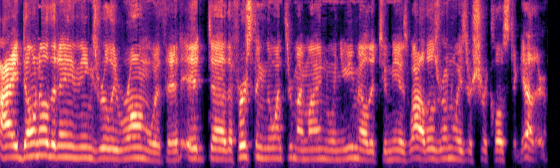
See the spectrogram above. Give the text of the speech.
I don't know that anything's really wrong with it. It uh, the first thing that went through my mind when you emailed it to me is, wow, those runways are sure close together.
